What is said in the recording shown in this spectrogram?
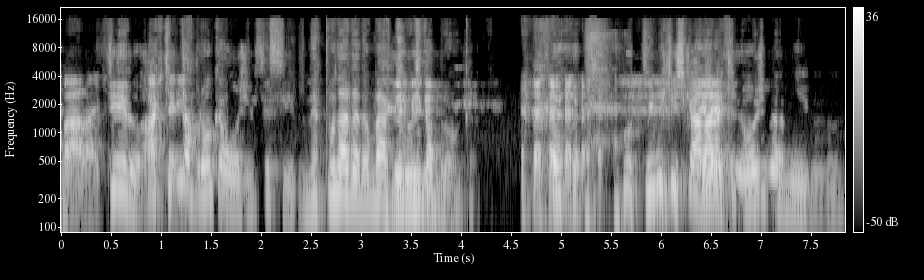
VAR. Tiro, aqui tá bronca hoje, Cecílio. Não é por nada não, mas aqui hoje tá bronca. o time que escalaram aqui hoje, meu amigo.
